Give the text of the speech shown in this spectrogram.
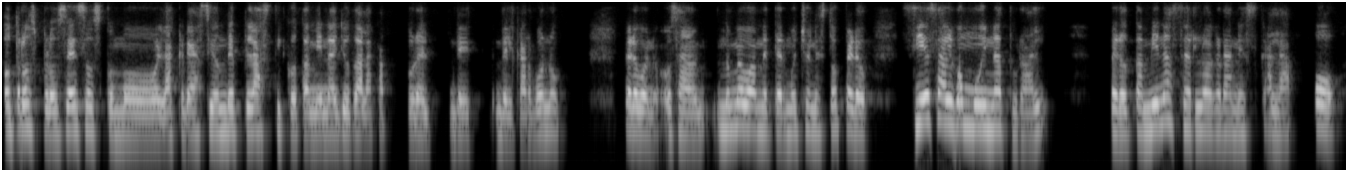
otros procesos como la creación de plástico también ayuda a la captura del carbono. Pero bueno, o sea, no me voy a meter mucho en esto, pero sí es algo muy natural, pero también hacerlo a gran escala o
